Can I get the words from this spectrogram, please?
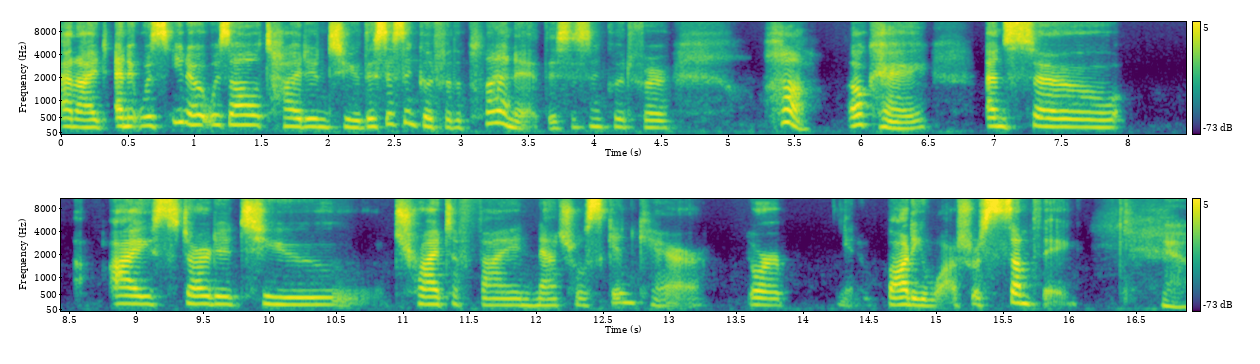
and i and it was you know it was all tied into this isn't good for the planet this isn't good for huh okay and so i started to try to find natural skincare or you know, body wash or something. Yeah.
